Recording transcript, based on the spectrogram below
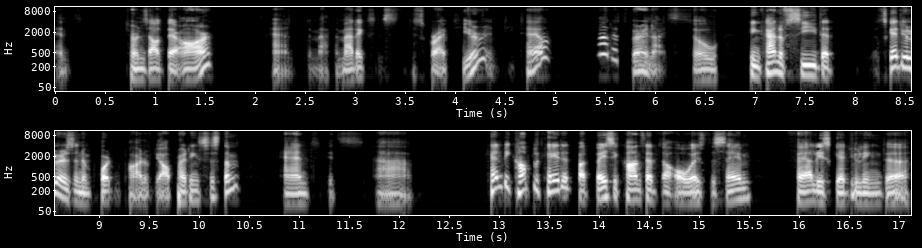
And it turns out there are. And the mathematics is described here in detail. Oh, that's very nice. So you can kind of see that the scheduler is an important part of the operating system. And it's uh, can be complicated, but basic concepts are always the same. Fairly scheduling the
